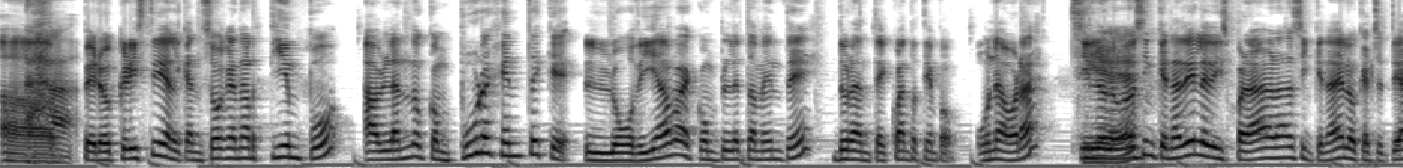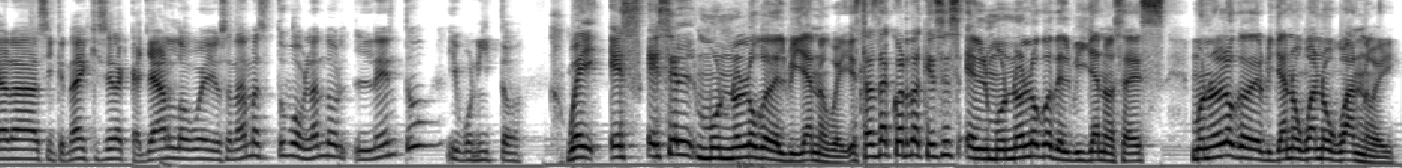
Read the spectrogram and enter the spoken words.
Ah, Ajá. pero Christy alcanzó a ganar tiempo hablando con pura gente que lo odiaba completamente durante cuánto tiempo? ¿Una hora? Sí, y lo ¿eh? logró sin que nadie le disparara, sin que nadie lo cacheteara, sin que nadie quisiera callarlo, güey. O sea, nada más estuvo hablando lento y bonito. Güey, es, es el monólogo del villano, güey. ¿Estás de acuerdo que ese es el monólogo del villano? O sea, es monólogo del villano 101, güey.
